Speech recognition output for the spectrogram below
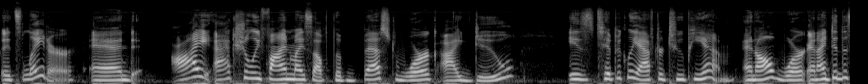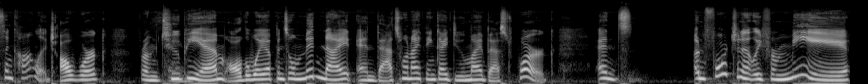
it's later and I actually find myself the best work I do is typically after 2 p.m. And I'll work, and I did this in college. I'll work from 2 p.m. all the way up until midnight, and that's when I think I do my best work. And unfortunately for me,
